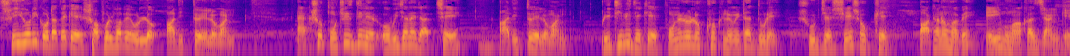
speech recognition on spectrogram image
শ্রীহরিকোটা থেকে সফলভাবে উঠল আদিত্য এল ওয়ান। একশো পঁচিশ দিনের অভিযানে যাচ্ছে আদিত্য এল ওয়ান। পৃথিবী থেকে পনেরো লক্ষ কিলোমিটার দূরে সূর্যের শেষ অক্ষে পাঠানো হবে এই মহাকাশ যানকে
